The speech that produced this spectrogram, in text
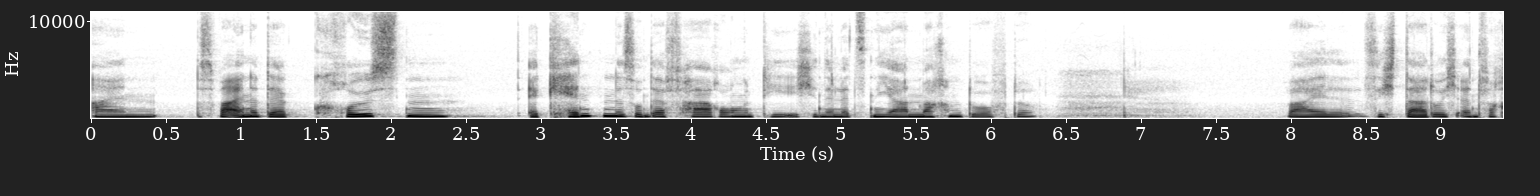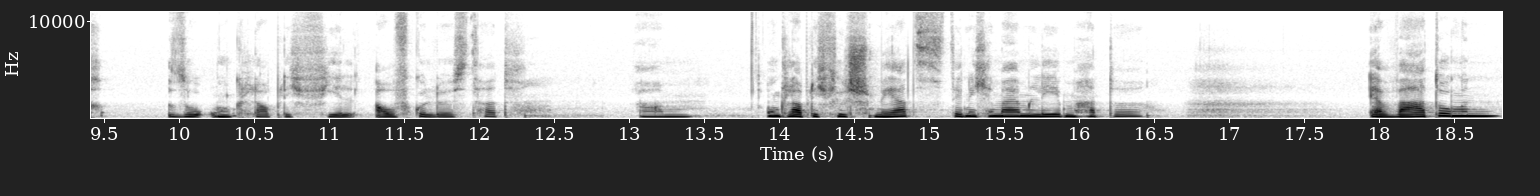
Ein, das war eine der größten Erkenntnisse und Erfahrungen, die ich in den letzten Jahren machen durfte weil sich dadurch einfach so unglaublich viel aufgelöst hat. Ähm, unglaublich viel Schmerz, den ich in meinem Leben hatte. Erwartungen,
